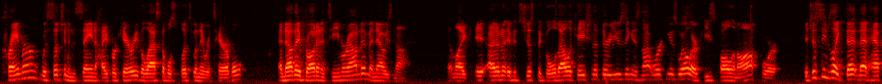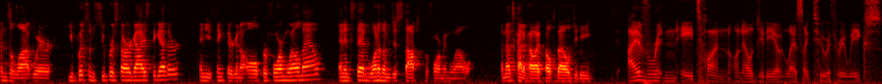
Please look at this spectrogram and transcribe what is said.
Kramer was such an insane hyper carry the last couple splits when they were terrible, and now they brought in a team around him, and now he's not. And like it, I don't know if it's just the gold allocation that they're using is not working as well, or if he's fallen off, or it just seems like that that happens a lot where you put some superstar guys together and you think they're going to all perform well now, and instead one of them just stops performing well, and that's kind of how I felt about LGD. I've written a ton on LGD over the last like two or three weeks,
